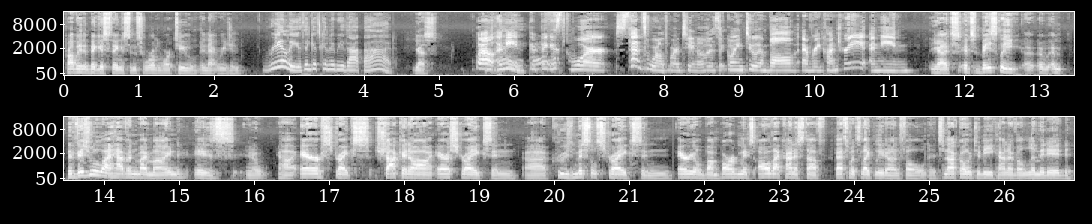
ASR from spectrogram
Probably the biggest thing since World War II in that region. Really? You think it's going to be that bad? Yes. Well, I mean, the biggest war since World War II. Is it going to involve every country? I mean, Yeah, it's it's basically uh, uh, um, the visual I have in my mind is you know uh, air strikes, shock and awe, air strikes, and uh, cruise missile strikes, and aerial bombardments, all that kind of stuff. That's what's likely to unfold. It's not going to be kind of a limited.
